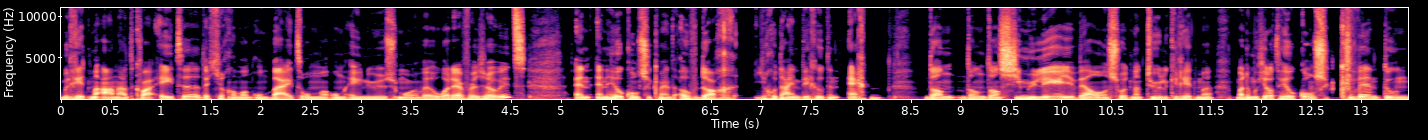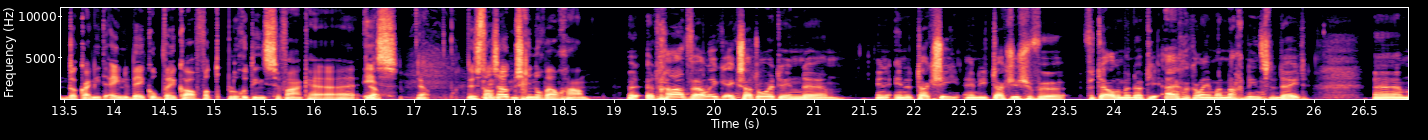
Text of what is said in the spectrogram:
ritme aanhoudt qua eten, dat je gewoon ontbijt om, eh, om één uur, whatever, zoiets, en, en heel consequent overdag je gordijnen dicht doet en echt, dan, dan, dan simuleer je wel een soort natuurlijk ritme, maar dan moet je dat heel consequent doen. Dan kan je niet één week op week af, wat de ploegendiensten vaak eh, is. ja. Dus dan zou het misschien nog wel gaan. Het, gaat wel. Ik, ik zat ooit in, de, in, in de taxi. En die taxichauffeur vertelde me dat hij eigenlijk alleen maar nachtdiensten deed. Ehm,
